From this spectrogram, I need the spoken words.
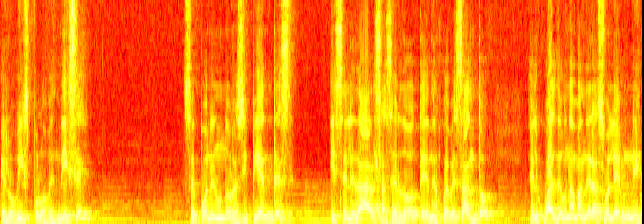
el obispo lo bendice, se ponen unos recipientes, y se le da al sacerdote en el jueves santo, el cual de una manera solemne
